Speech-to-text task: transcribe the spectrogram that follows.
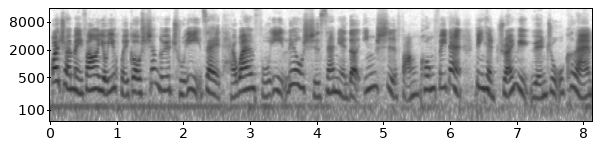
外传美方有意回购上个月除役在台湾服役六十三年的英式防空飞弹，并且转予援助乌克兰。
